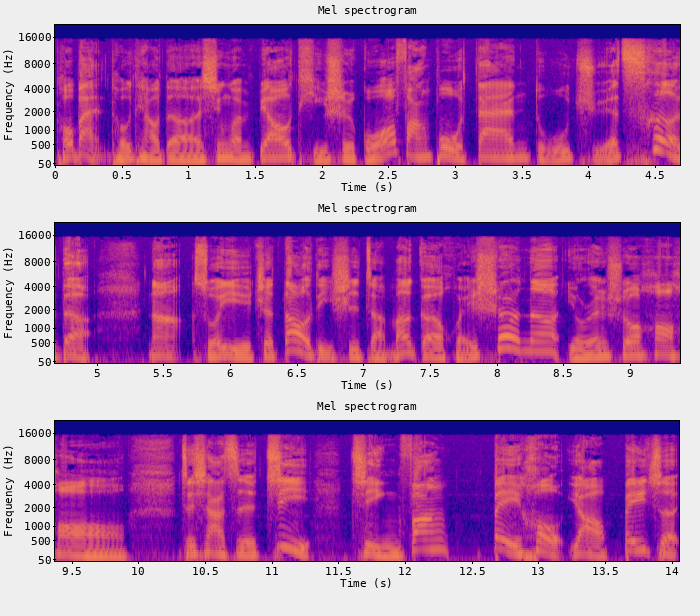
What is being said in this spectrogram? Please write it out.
头版头条的新闻标题是国防部单独决策的。那所以这到底是怎么个回事呢？有人说：“吼吼，这下子继警方背后要背着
